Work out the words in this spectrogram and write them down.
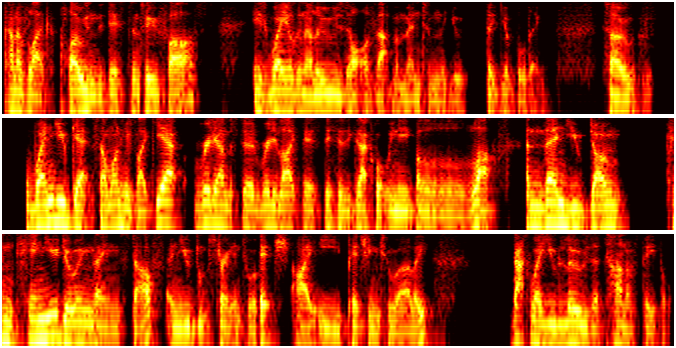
Kind of like closing the distance too fast is where you're going to lose a lot of that momentum that you that you're building. So when you get someone who's like, "Yeah, really understood, really like this. This is exactly what we need," blah blah blah blah blah, and then you don't continue doing the same stuff and you jump straight into a pitch, i.e., pitching too early, that's where you lose a ton of people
